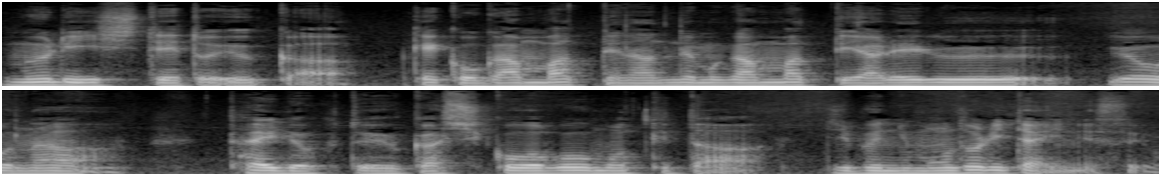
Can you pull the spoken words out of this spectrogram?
無理してというか。結構頑張って何でも頑張ってやれるような体力というか思考を持ってた自分に戻りたいんですよ。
